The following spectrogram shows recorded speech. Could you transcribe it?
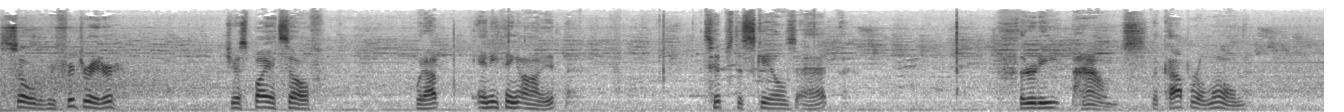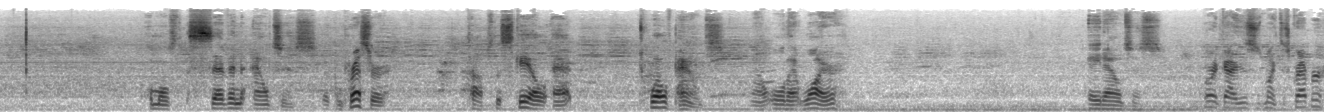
so the refrigerator, just by itself, without anything on it, tips the scales at 30 pounds. The copper alone, almost 7 ounces. The compressor tops the scale at 12 pounds. Now all that wire, 8 ounces. Alright guys, this is Mike the Scrapper.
